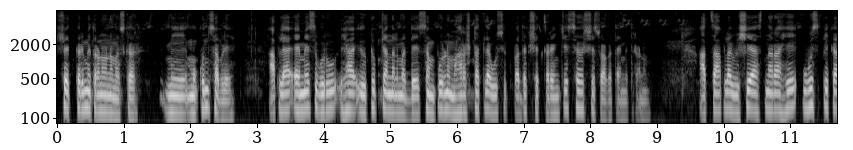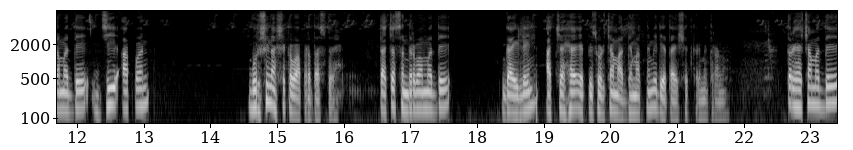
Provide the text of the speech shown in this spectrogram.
शेतकरी मित्रांनो नमस्कार. मी मुकुंद साबळे. आपल्या एम एस गुरु ह्या यूट्यूब चॅनलमध्ये संपूर्ण महाराष्ट्रातल्या ऊस उत्पादक शेतकऱ्यांचे सहर्ष स्वागत आहे मित्रांनो. आजचा आपला विषय असणार आहे ऊस पिकामध्ये जी आपण बुरशीनाशकं वापरत असतो आहे त्याच्या संदर्भामध्ये गाईडलाईन आजच्या ह्या एपिसोडच्या माध्यमातून मी देत आहे शेतकरी मित्रांनो. तर ह्याच्यामध्ये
